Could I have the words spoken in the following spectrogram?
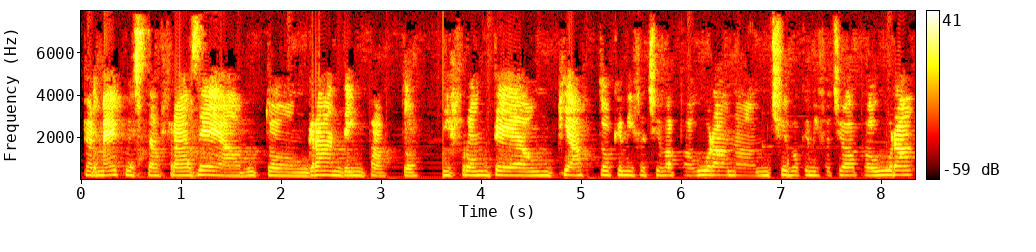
Per me questa frase ha avuto un grande impatto di fronte a un piatto che mi faceva paura, una, un cibo che mi faceva paura,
